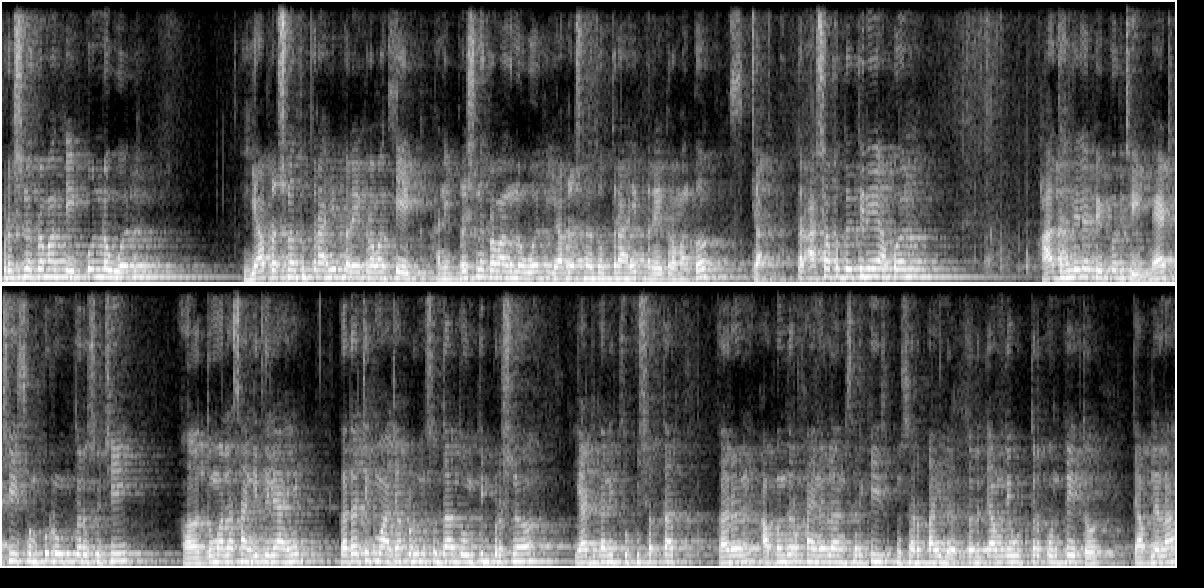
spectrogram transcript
प्रश्न क्रमांक एकोणनव्वद या प्रश्नाचं उत्तर आहे पर्याय क्रमांक एक. आणि प्रश्न क्रमांक नव्वद या प्रश्नाचं उत्तर आहे पर्याय क्रमांक चार. तर अशा पद्धतीने आपण आज झालेल्या पेपरची मॅटची संपूर्ण उत्तरसूची तुम्हाला सांगितलेली आहे. कदाचित माझ्याकडून सुद्धा दोन तीन प्रश्न या ठिकाणी चुकू शकतात. कारण आपण जर फायनल आन्सर कीनुसार पाहिलं तर त्यामध्ये उत्तर कोणतं येतं ते आपल्याला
